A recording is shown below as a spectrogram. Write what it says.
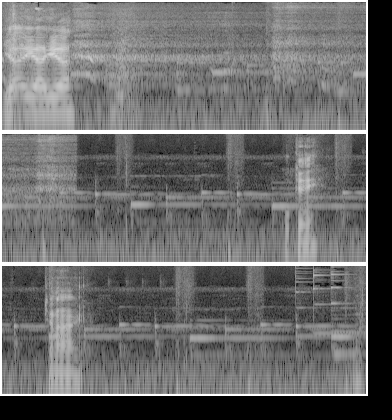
Yeah, yeah, yeah. Okay. Can I? What?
